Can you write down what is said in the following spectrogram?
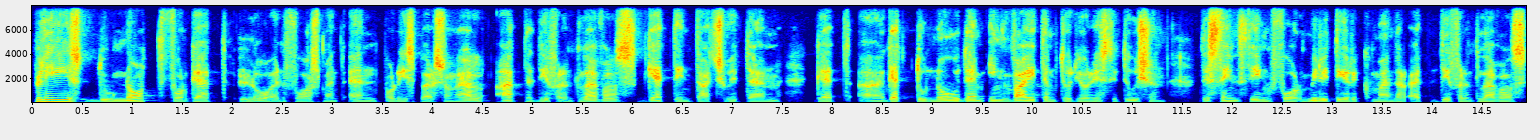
Please do not forget law enforcement and police personnel at the different levels. Get in touch with them, get, uh, get to know them, invite them to your institution. The same thing for military commander at different levels,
